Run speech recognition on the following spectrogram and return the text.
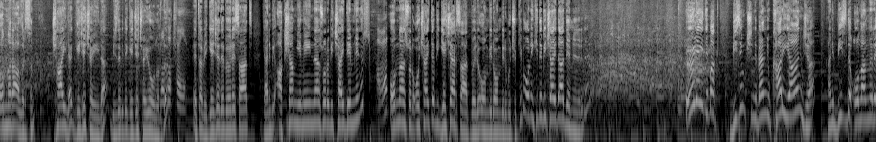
Onları alırsın. çayla gece çayıyla bizde bir de gece çayı olurdu. Gece çayı. E tabi gece de böyle saat yani bir akşam yemeğinden sonra bir çay demlenir. Evet. Ondan sonra o çay tabi geçer saat böyle 11 11 buçuk gibi 12'de bir çay daha demlenirdi. Öyleydi bak bizim şimdi ben diyor kar yağınca hani bizde olanları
